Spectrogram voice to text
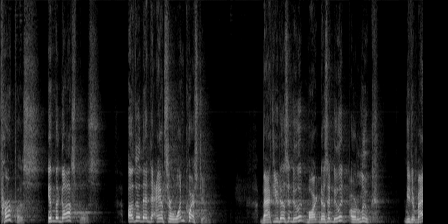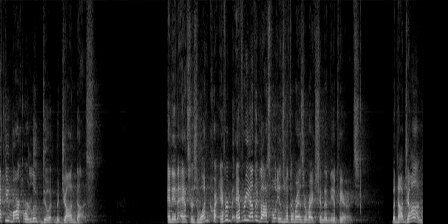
purpose in the Gospels other than to answer one question Matthew doesn't do it, Mark doesn't do it, or Luke. Neither Matthew, Mark, or Luke do it, but John does. And it answers one question. Every, every other gospel ends with the resurrection and the appearance, but not John.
